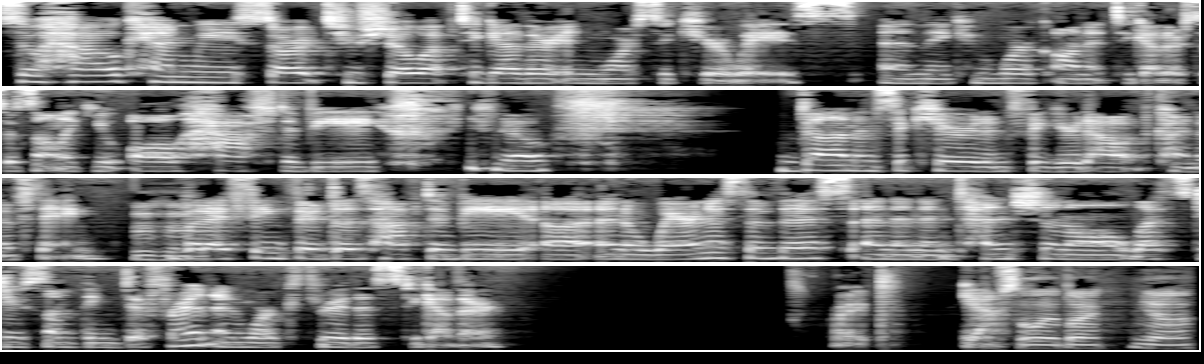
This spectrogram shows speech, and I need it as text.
So how can we start to show up together in more secure ways and they can work on it together? So it's not like you all have to be, you know, done and secured and figured out kind of thing. But I think there does have to be uh, an awareness of this and an intentional, let's do something different and work through this together. Right. Yeah. Absolutely. Yeah.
